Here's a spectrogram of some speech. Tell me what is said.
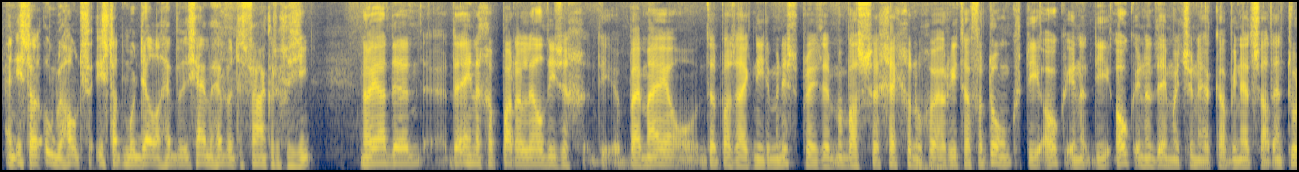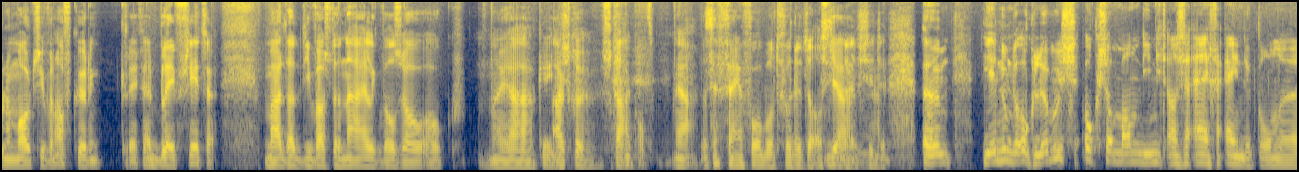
En is dat überhaupt, is dat model, hebben, zijn we, hebben het vaker gezien? Nou ja, de, de enige parallel die zich bij mij, dat was eigenlijk niet de minister-president, maar was eh, gek genoeg eh, Rita Verdonk, die ook in, die ook in een demissionair kabinet zat en toen een motie van afkeuring en bleef zitten. Maar dat, die was daarna eigenlijk wel zo ook nou ja, okay, dus- uitgeschakeld. Ja. Dat is een fijn voorbeeld voor de als die ja, zitten. Um, je noemde ook Lubbers, ook zo'n man die niet aan zijn eigen einde kon, uh,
